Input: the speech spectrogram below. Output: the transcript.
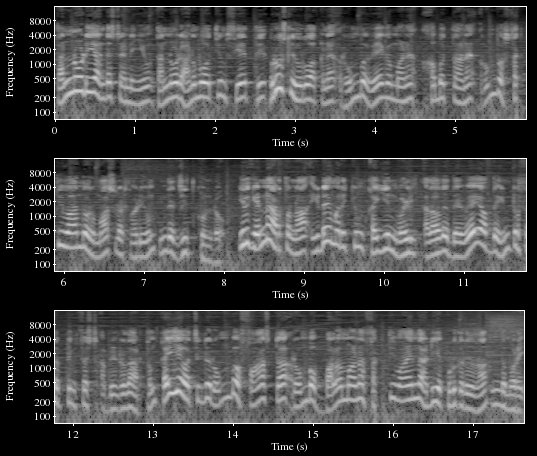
தன்னுடைய அண்டர்ஸ்டாண்டிங்கையும் தன்னோட அனுபவத்தையும் சேர்த்து புரூஸ்லி உருவாக்கின ரொம்ப வேகமான ஆபத்தான ரொம்ப சக்தி வாய்ந்த ஒரு மார்ஷல் ஆர்ட்ஸ் வடிவம் இந்த ஜீத் கொண்டோ. இதுக்கு என்ன அர்த்தம்னா இடைமறிக்கும் கையின் வழி அதாவது the way of the intercepting fist அப்படின்றத அர்த்தம். கையை வச்சுக்கிட்டு ரொம்ப ஃபாஸ்டா ரொம்ப பலமான சக்தி வாய்ந்த அடியை கொடுக்கறது தான் இந்த முறை.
